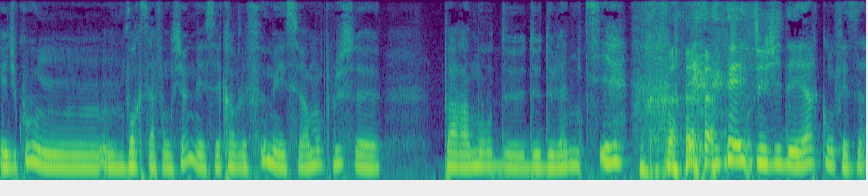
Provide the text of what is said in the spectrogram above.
Et du coup, on, on voit que ça fonctionne et c'est grave le feu, mais c'est vraiment plus euh, par amour de, de, de l'amitié et du JDR qu'on fait ça.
